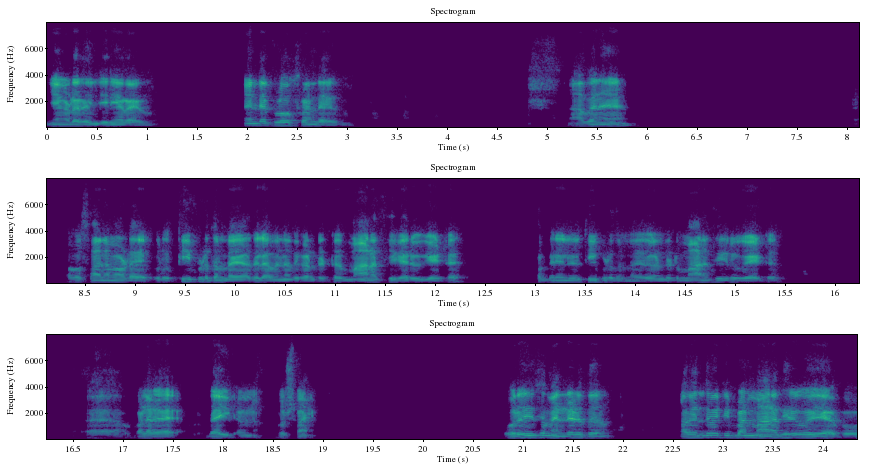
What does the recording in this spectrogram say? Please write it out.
ഞങ്ങളുടെ ഒരു എഞ്ചിനീയർ ആയിരുന്നു. എന്റെ ക്ലോസ് ഫ്രണ്ട് ആയിരുന്നു. അവന് അവസാനം അവിടെ ഒരു തീപിടുത്തുണ്ടായി അതിൽ അവൻ അത് കണ്ടിട്ട് മാനസിക രോഗിയായിട്ട് കമ്പനിയിൽ ഒരു തീപിടുത്തുണ്ടായി അത് കണ്ടിട്ട് മാനസിക രോഗിയായിട്ട് വളരെ ഇതായി. അവന് പ്രശ്നമായി. ഒരു ദിവസം എന്റെ അടുത്ത് അവൻ എന്ത് പറ്റി? ഇപ്പം മാനധീര പോയപ്പോൾ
